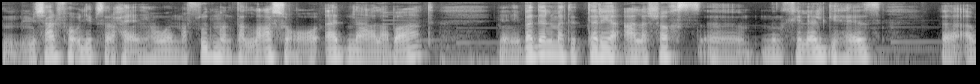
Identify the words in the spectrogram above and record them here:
مش عارف أقول إيه بصراحة. يعني هو المفروض ما نطلعش عقدنا على بعض. يعني بدل ما تتريق على شخص آه، من خلال جهاز أو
